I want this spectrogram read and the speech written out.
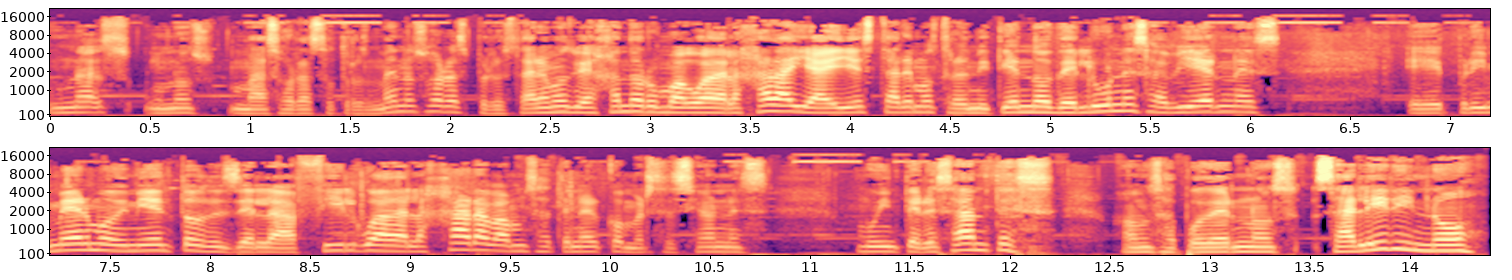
Unas, unos más horas, otros menos horas, pero estaremos viajando rumbo a Guadalajara y ahí estaremos transmitiendo de lunes a viernes eh, primer movimiento desde la FIL Guadalajara. Vamos a tener conversaciones muy interesantes. Vamos a podernos salir y no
